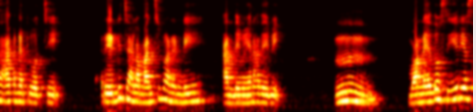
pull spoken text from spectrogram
సాగనంపి వచ్చి రెడ్డి చాలా మంచివాడండి అంది మీనాదేవి. మొన్న ఏదో సీరియస్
